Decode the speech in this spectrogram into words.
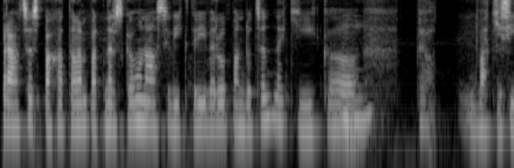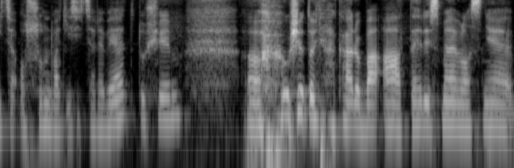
práce s pachatelem partnerského násilí, který vedl pan docent Netík. Mm-hmm 2008, 2009, tuším. Uh, už je to nějaká doba a tehdy jsme vlastně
